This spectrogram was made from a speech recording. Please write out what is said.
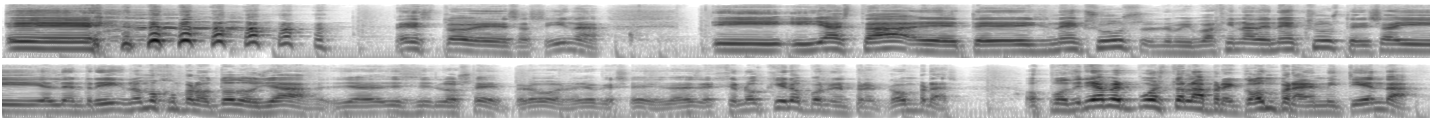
Eh... Esto es asina. Y, ya está, eh, tenéis Nexus, mi página de Nexus, tenéis ahí el Den Ring, lo hemos comprado todos ya, ya, lo sé, pero bueno, yo qué sé, es que no quiero poner precompras. Os podría haber puesto la precompra en mi tienda,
